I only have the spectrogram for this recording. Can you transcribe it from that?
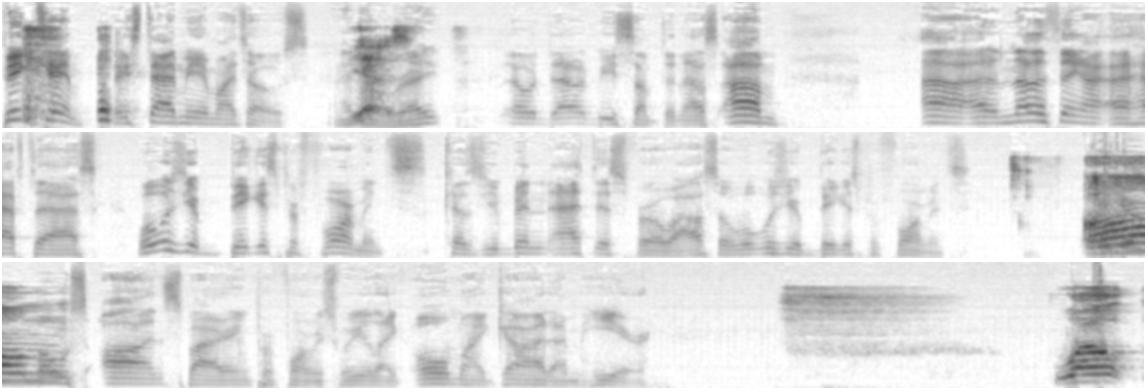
Big Tim, they stabbed me in my toes. I know, Yes. right? That would, that would be something else. Um, uh, another thing I, I have to ask: What was your biggest performance? Because you've been at this for a while. So, what was your biggest performance? Or Um, your most awe-inspiring performance, where you're like, "Oh my God, I'm here." Well,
